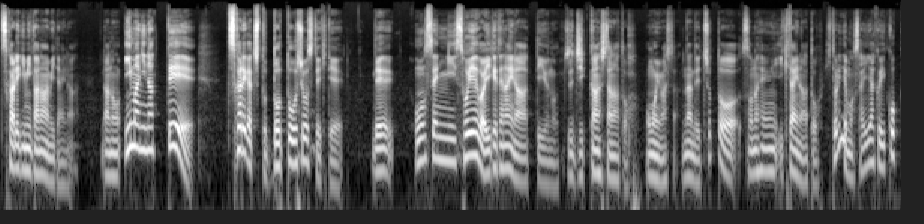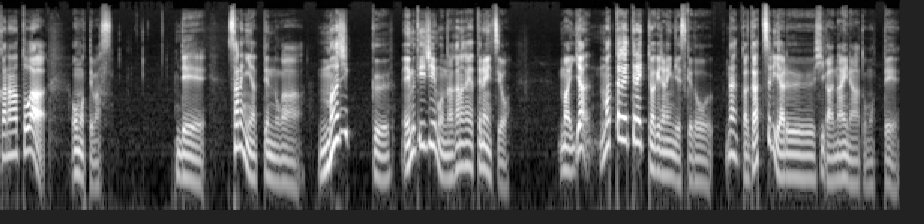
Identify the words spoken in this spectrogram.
疲れ気味かなみたいな。あの今になって疲れがちょっとどっと押し寄せてきてで温泉にそういえば行けてないなっていうのを実感したなと思いました。なんでちょっとその辺行きたいなと。一人でも最悪行こっかなとは思ってます。でさらにやってんのがマジックク MTG もなかなかやってないんですよ。まあいや全くやってないってわけじゃないんですけどなんかがっつりやる日がないなと思って。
